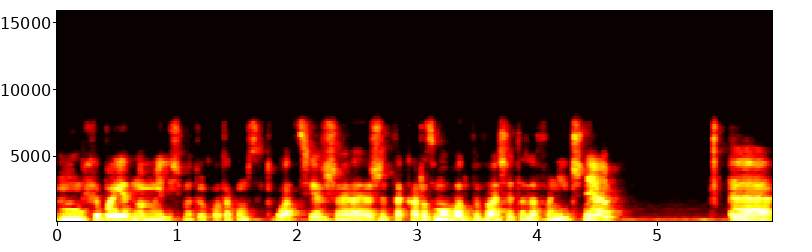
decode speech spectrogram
Mm, chyba jedną mieliśmy tylko taką sytuację, że, że taka rozmowa odbywała się telefonicznie. E,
